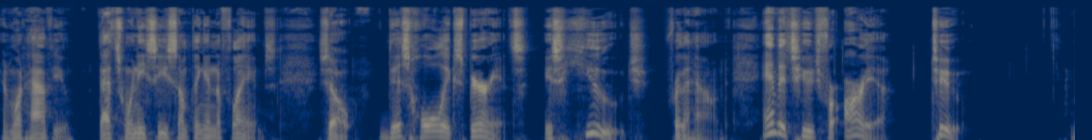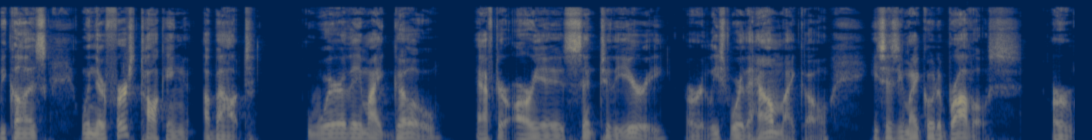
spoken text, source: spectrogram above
and what have you, that's when he sees something in the flames. So this whole experience is huge for the Hound, and it's huge for Arya too, because when they're first talking about where they might go after Arya is sent to the Eyrie, or at least where the Hound might go, he says he might go to Braavos or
